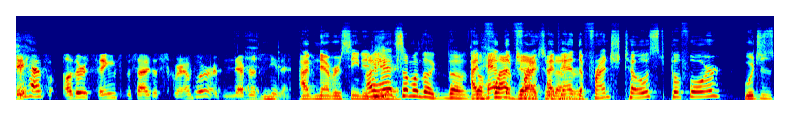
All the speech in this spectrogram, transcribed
They have other things besides a scrambler. I've never seen it. I've never seen it either. I either. had some of the the, the I've had the French. I've had the French toast before, which is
